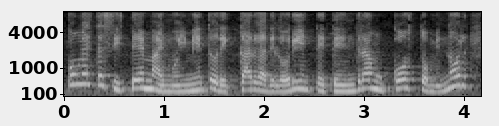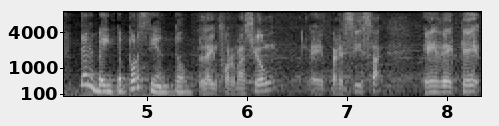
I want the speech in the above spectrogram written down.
Con este sistema, el movimiento de carga del Oriente tendrá un costo menor del 20%. La información eh, precisa es de que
